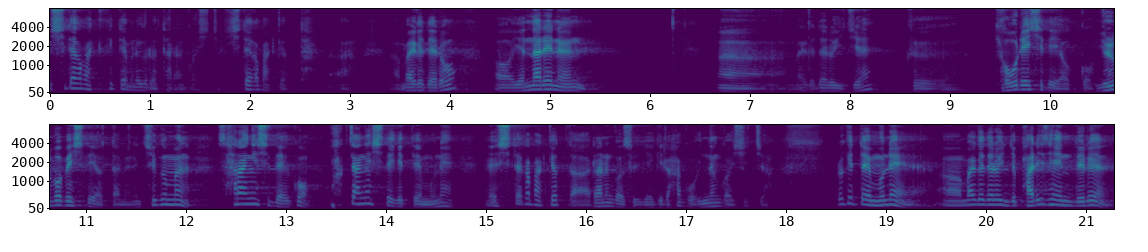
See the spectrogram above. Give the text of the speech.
시대가 바뀌었기 때문에 그렇다는 것이죠. 시대가 바뀌었다. 아, 말 그대로 어, 옛날에는 아, 말 그대로 이제 그 겨울의 시대였고 율법의 시대였다면 지금은 사랑의 시대고 확장의 시대이기 때문에 시대가 바뀌었다라는 것을 얘기를 하고 있는 것이죠. 그렇기 때문에 어, 말 그대로 이제 바리새인들은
